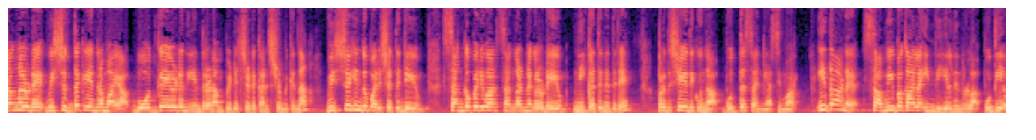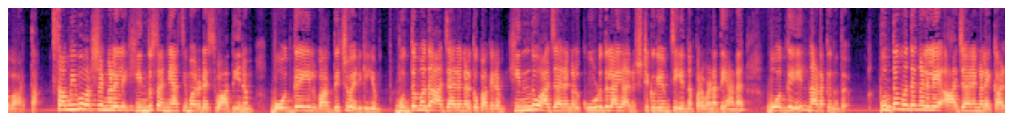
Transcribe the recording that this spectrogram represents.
തങ്ങളുടെ വിശുദ്ധ കേന്ദ്രമായ ബോധ്ഗയയുടെ നിയന്ത്രണം പിടിച്ചെടുക്കാൻ ശ്രമിക്കുന്ന വിശ്വ ഹിന്ദു പരിഷത്തിന്റെയും സംഘപരിവാർ സംഘടനകളുടെയും നീക്കത്തിനെതിരെ പ്രതിഷേധിക്കുന്ന ബുദ്ധ സന്യാസിമാർ. ഇതാണ് സമീപകാല ഇന്ത്യയിൽ നിന്നുള്ള പുതിയ വാർത്ത. സമീപ വർഷങ്ങളിൽ ഹിന്ദു സന്യാസിമാരുടെ സ്വാധീനം ബോധ്ഗയയിൽ വർദ്ധിച്ചു വരികയും ബുദ്ധമത ആചാരങ്ങൾക്ക് പകരം ഹിന്ദു ആചാരങ്ങൾ കൂടുതലായി അനുഷ്ഠിക്കുകയും ചെയ്യുന്ന പ്രവണതയാണ് ബോധ്ഗയയിൽ നടക്കുന്നത്. ബുദ്ധമതങ്ങളിലെ ആചാരങ്ങളെക്കാൾ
